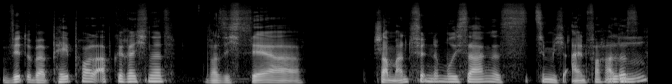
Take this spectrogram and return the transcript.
wird über PayPal abgerechnet, was ich sehr charmant finde, muss ich sagen. Das ist ziemlich einfach alles. Mhm.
